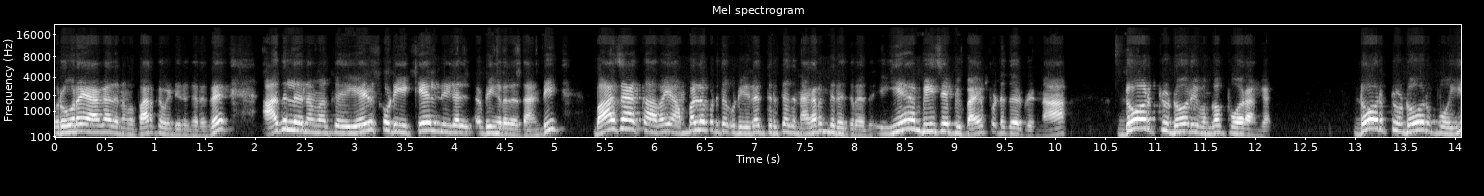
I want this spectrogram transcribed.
ஒரு உரையாக அதை நம்ம பார்க்க வேண்டியிருக்கிறது. அதுல நமக்கு எழக்கூடிய கேள்விகள் அப்படிங்கிறத தாண்டி பாஜகவை அம்பலப்படுத்தக்கூடிய இடத்திற்கு அது நகர்ந்து இருக்கிறது ஏன் பிஜேபி பயப்படுது அப்படின்னா டோர் டு டோர் இவங்க போறாங்க. டோர் டு டோர் போய்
